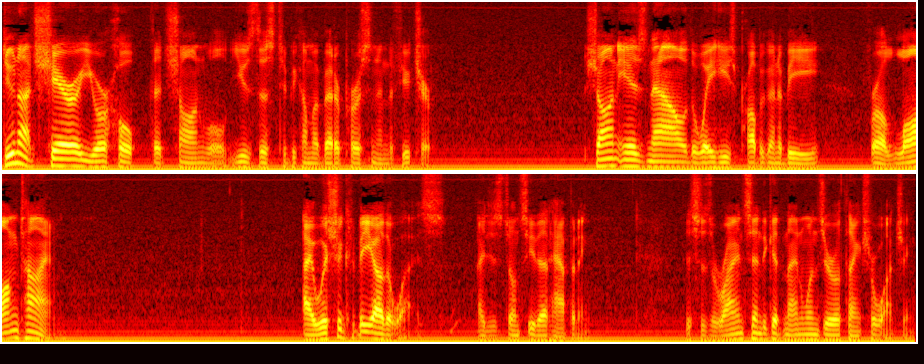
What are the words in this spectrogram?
do not share your hope that Shawn will use this to become a better person in the future. Shawn is now the way he's probably going to be for a long time. I wish it could be otherwise. I just don't see that happening. This is Orion Syndicate 910. Thanks for watching.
